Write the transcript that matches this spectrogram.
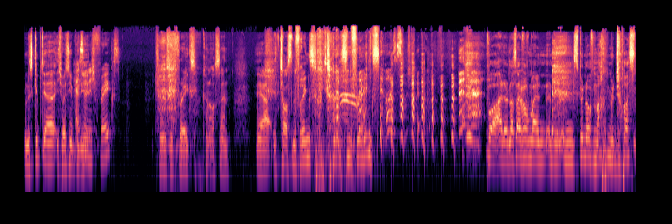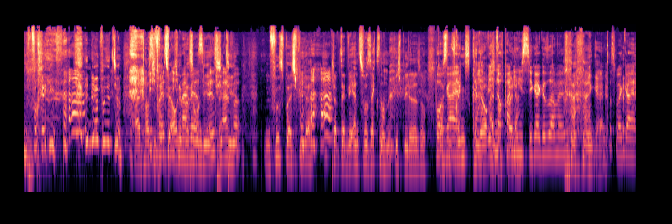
Und es gibt ja, ich weiß nicht, ob Heißt du die... nicht Frakes? Jonathan Frakes, kann auch sein. Ja, Thorsten Frings, Jonathan Frakes. Boah, Alter, lass einfach mal einen, einen, Spin-off machen mit Thorsten Frings in der Position. Ja, Thorsten Frings wäre auch eine mal, Person, die, ist, die, die ein Fußballspieler. ich glaube, der hat WN 26 noch mitgespielt oder so. Boah, Thorsten geil. Frings da könnte auch habe ich einfach noch Panini-Sticker gesammelt. geil. Das war geil.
